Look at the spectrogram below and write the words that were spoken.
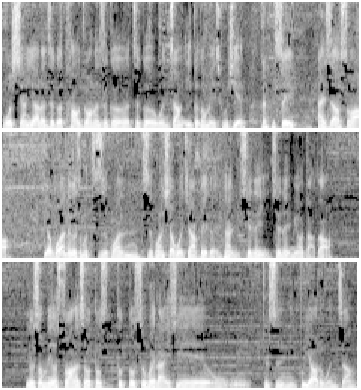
我想要的这个套装的这个这个文章一个都没出现，所以还是要刷，要不然那个什么指环指环效果加倍的，你看现在现在也没有打到，有时候没有刷的时候，都是都都是会来一些就是你不要的文章。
